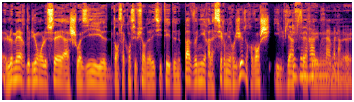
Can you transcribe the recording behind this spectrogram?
Le maire de Lyon, on le sait, a choisi euh, dans sa conception de la laïcité de ne pas venir à la cérémonie religieuse. En revanche, il vient il faire après, une, voilà. une,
